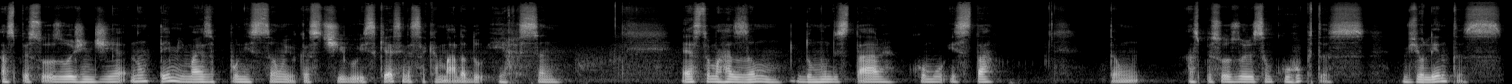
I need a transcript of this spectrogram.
as pessoas hoje em dia não temem mais a punição e o castigo, esquecem dessa camada do Irsan. Esta é uma razão do mundo estar como está. Então, as pessoas hoje são corruptas, violentas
